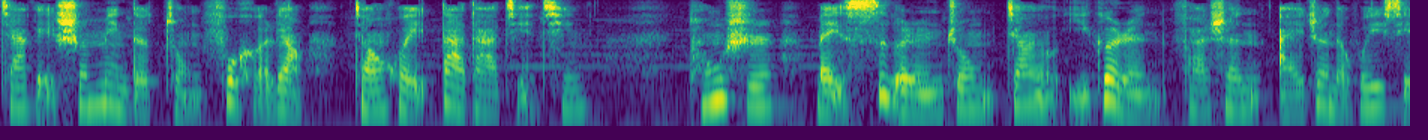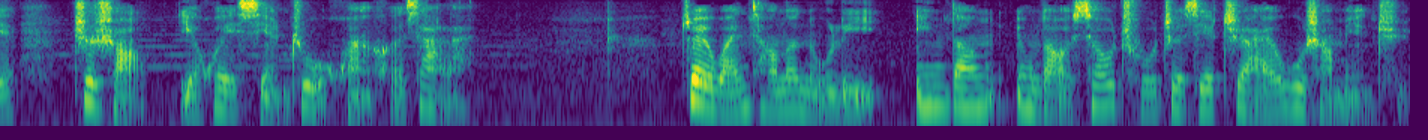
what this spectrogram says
加给生命的总负荷量将会大大减轻，同时每四个人中将有一个人发生癌症的威胁，至少也会显著缓和下来。最顽强的努力应当用到消除这些致癌物上面去，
